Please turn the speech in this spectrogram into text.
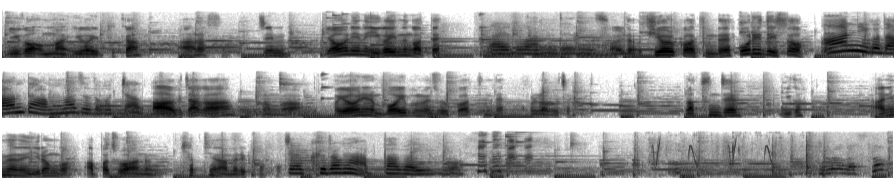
이거. 엄마 이거 입힐까? 알았어 찜 여은이는 이거 입는 거 어때? 말도 안 되는 소리. 말도 귀여울 것 같은데 꼬리도 있어 아니 이거 나한테 안 맞아. 너무 작아. 아, 그 작아? 그런가? 어, 여은이는 뭐 입으면 좋을 것 같은데? 골라보자. 라푼젤? 이거? 아니면 은 이런 거. 아빠 좋아하는 캡틴 아메리카. 저 그러면 아빠가 입어.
